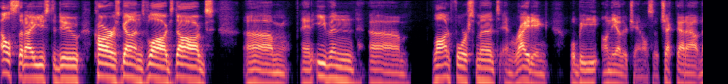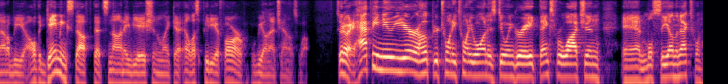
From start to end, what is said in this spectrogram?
else that I used to do cars, guns, vlogs, dogs, um, and even um, law enforcement and writing will be on the other channel. So check that out. And that'll be all the gaming stuff that's non aviation, like uh, LSPDFR, will be on that channel as well. So, anyway, Happy New Year. I hope your 2021 is doing great. Thanks for watching, and we'll see you on the next one.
